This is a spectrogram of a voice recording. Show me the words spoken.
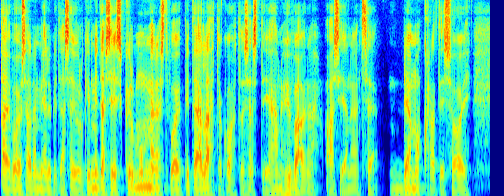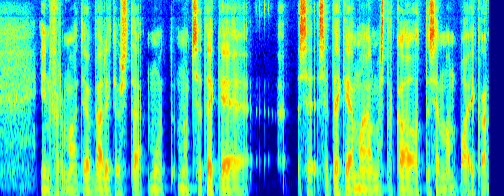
tai voi saada mielipiteensä julki, mitä siis kyllä mun mielestä voi pitää lähtökohtaisesti ihan hyvänä asiana, että se demokratisoi informaation välitystä, mutta mut se tekee se, se tekee maailmasta kaoottisemman paikan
